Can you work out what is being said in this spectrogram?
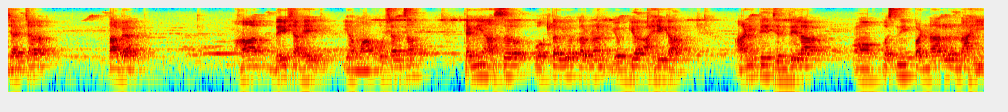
ज्यांच्या ताब्यात हा देश आहे या महापुरुषांचा त्यांनी असं वक्तव्य करणं योग्य आहे का? आणि ते जनतेला पसनी पडणार नाही.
